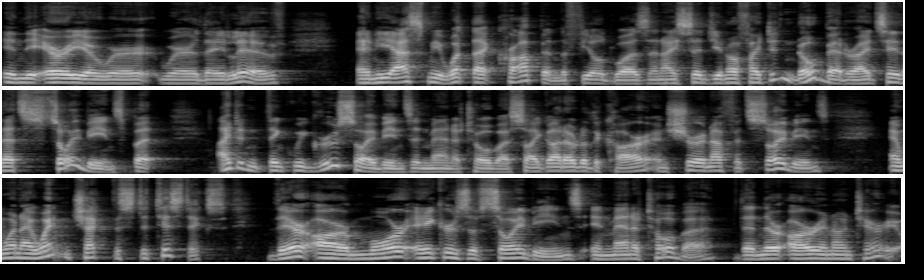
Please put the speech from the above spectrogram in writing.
in the area where, where they live and he asked me what that crop in the field was and i said you know if i didn't know better i'd say that's soybeans. But i didn't think we grew soybeans in manitoba so i got out of the car and sure enough it's soybeans. And when i went and checked the statistics there are more acres of soybeans in manitoba than there are in ontario.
